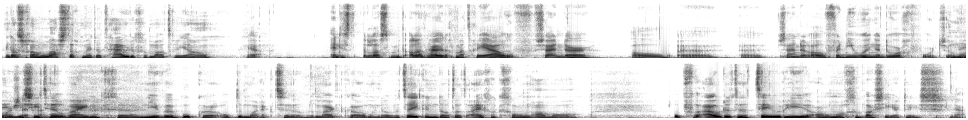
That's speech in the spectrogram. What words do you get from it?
En dat is gewoon lastig met het huidige materiaal. En is het lastig met al het huidige materiaal of zijn daar al, eh, zijn er al vernieuwingen doorgevoerd? Nee, maar je ziet heel weinig nieuwe boeken op de, markt, op de markt komen. Dat betekent dat het eigenlijk gewoon allemaal op verouderde theorieën allemaal gebaseerd is. Ja.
